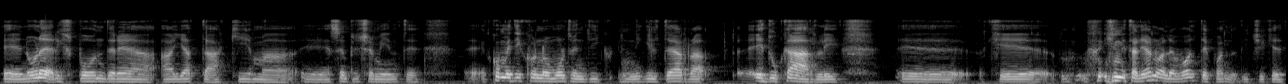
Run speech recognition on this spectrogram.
eh, non è rispondere a, agli attacchi, ma semplicemente, eh, come dicono molto in, in Inghilterra, educarli eh, che in italiano alle volte quando dici che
